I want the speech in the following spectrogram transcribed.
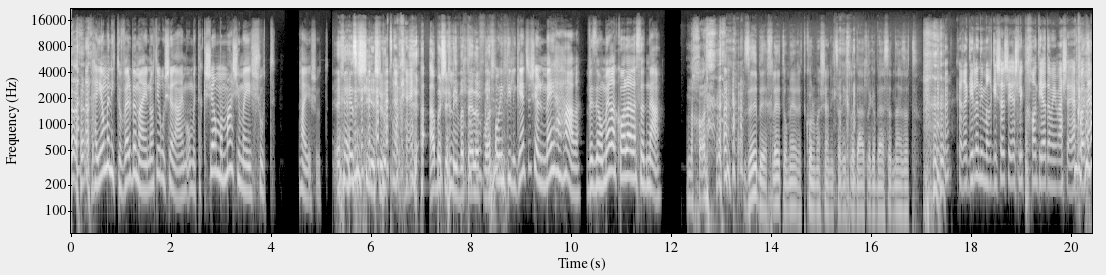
היום אני טובל במעיינות ירושלים ומתקשר ממש עם הישות. הישות. איזושהי ישות. אוקיי. האבא שלי בטלפון. או אינטליגנציה של מי ההר, וזה אומר הכל על הסדנה. נכון. זה בהחלט אומר את כל מה שאני צריך לדעת לגבי הסדנה הזאת. כרגיל אני מרגישה שיש לי פחות ידע ממה שהיה קודם.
